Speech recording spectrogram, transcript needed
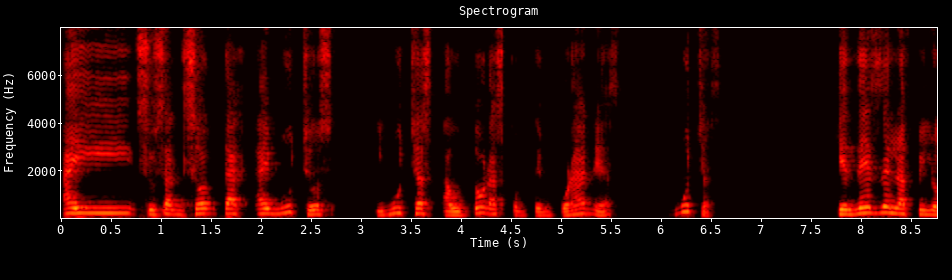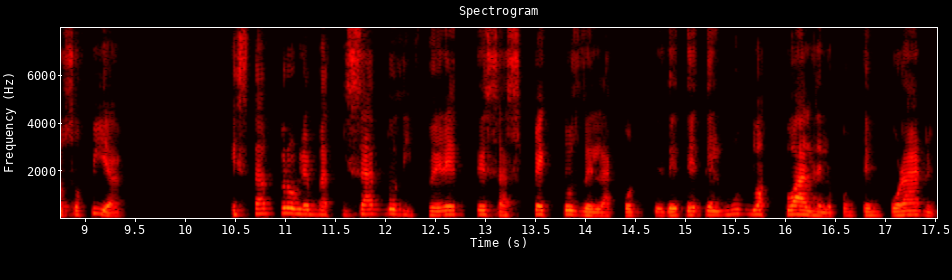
hay Susan Sontag, hay muchos y muchas autoras contemporáneas, muchas, que desde la filosofía están problematizando diferentes aspectos de la, del mundo actual, de lo contemporáneo.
